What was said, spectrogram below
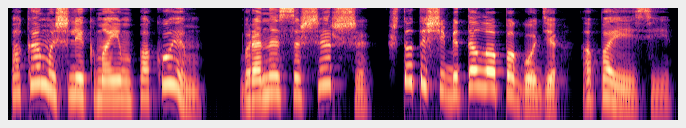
Пока мы шли к моим покоям, баронесса Шерши что-то щебетала о погоде, о поэзии.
